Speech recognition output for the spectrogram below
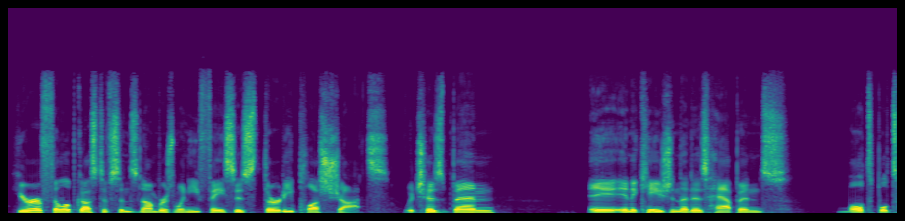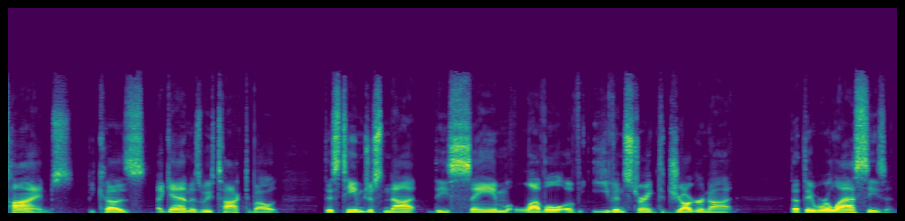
here are Filip Gustavsson's numbers when he faces 30 plus shots, which has been a, an occasion that has happened multiple times because, again, as we've talked about, this team just not the same level of even strength juggernaut that they were last season.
